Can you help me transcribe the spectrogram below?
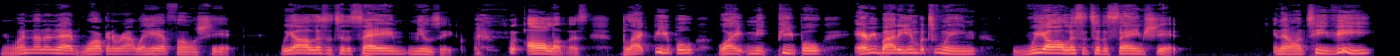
There wasn't none of that walking around with headphone shit. We all listen to the same music. all of us. Black people, white people, everybody in between. We all listen to the same shit. And then on TV,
